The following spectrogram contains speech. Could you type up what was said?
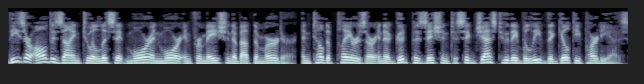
These are all designed to elicit more and more information about the murder, until the players are in a good position to suggest who they believe the guilty party is.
